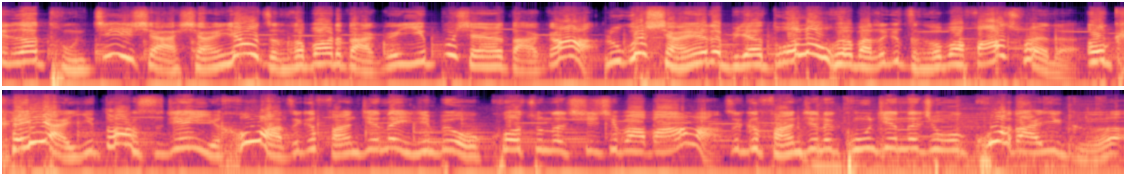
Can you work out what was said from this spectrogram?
里呢，统计一下，想要整合包的打个一，不想要打尬。如果想要的比较多了，我会把这个整合包发出来的。OK 呀，一段时间以后啊，这个房间呢已经被我扩充的七七八八了，这个房间的空间呢就会扩大一格。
